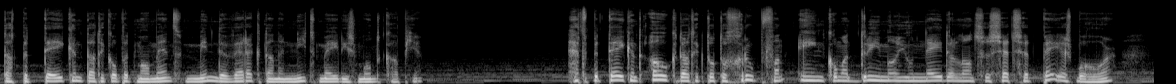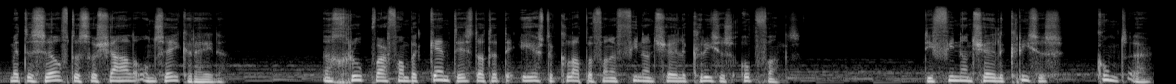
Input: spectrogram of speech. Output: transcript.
Dat betekent dat ik op het moment minder werk dan een niet-medisch mondkapje. Het betekent ook dat ik tot de groep van 1,3 miljoen Nederlandse ZZP'ers behoor met dezelfde sociale onzekerheden. Een groep waarvan bekend is dat het de eerste klappen van een financiële crisis opvangt. Die financiële crisis komt er.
